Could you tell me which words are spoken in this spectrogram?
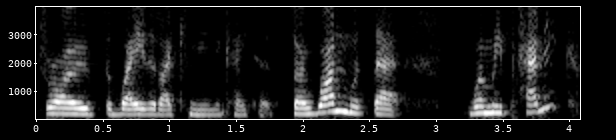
drove the way that I communicated. So one was that when we panic,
